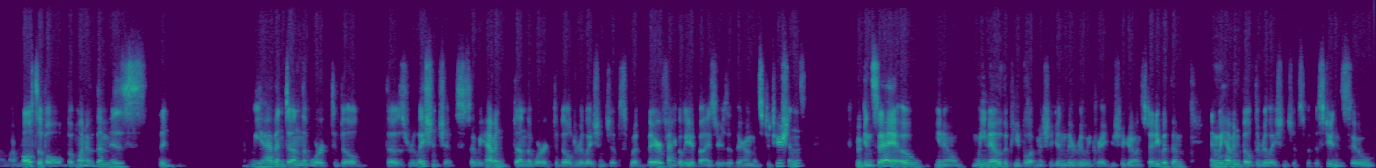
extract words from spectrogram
um, are multiple, but one of them is that we haven't done the work to build those relationships. So we haven't done the work to build relationships with their faculty advisors at their home institutions who can say, oh, you know, we know the people at Michigan, they're really great, you should go and study with them. And we haven't built the relationships with the students. So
